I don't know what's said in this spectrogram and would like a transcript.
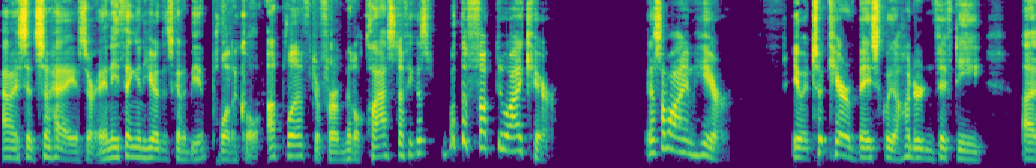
And I said, So, hey, is there anything in here that's going to be a political uplift or for middle class stuff? He goes, What the fuck do I care? That's why I'm here. You know, it took care of basically 150 uh,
